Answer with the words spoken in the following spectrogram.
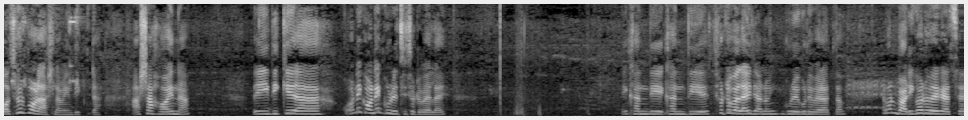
বছর পর আসলাম এই দিকটা। আসা হয় না। তো এই দিকে অনেক অনেক ঘুরেছি ছোটোবেলায়। এখান দিয়ে এখান দিয়ে। ছোটোবেলায় জানোই, ঘুরে ঘুরে বেড়াতাম। এখন বাড়িঘর হয়ে গেছে।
